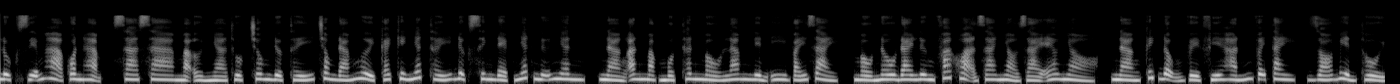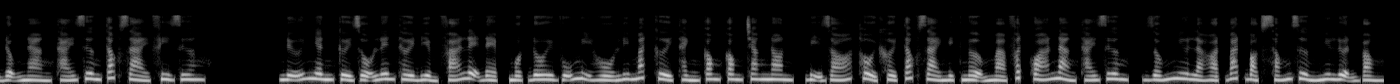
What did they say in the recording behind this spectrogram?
Lục diễm hạ quân hạm, xa xa mà ở nhà thuộc trông được thấy trong đám người cái kia nhất thấy được xinh đẹp nhất nữ nhân, nàng ăn mặc một thân màu lam liền y váy dài, màu nâu đai lưng phát họa ra nhỏ dài eo nhỏ, nàng kích động về phía hắn vẫy tay, gió biển thổi động nàng thái dương tóc dài phi dương. Nữ nhân cười rộ lên thời điểm phá lệ đẹp một đôi vũ mị hồ ly mắt cười thành cong cong trăng non, bị gió thổi khởi tóc dài nghịch ngợm mà phất quá nàng thái dương, giống như là hoạt bát bọt sóng dường như lượn vòng,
